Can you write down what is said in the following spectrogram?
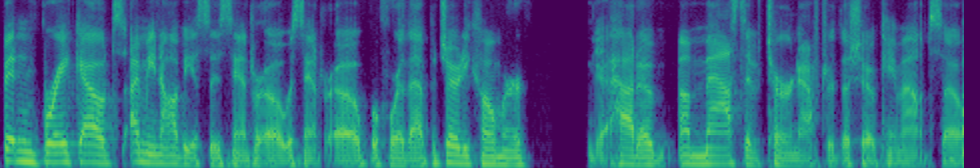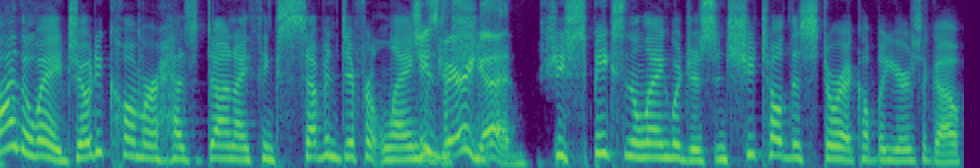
been breakouts. I mean, obviously Sandra Oh was Sandra Oh before that, but Jodie Comer had a, a massive turn after the show came out. So by the way, Jodie Comer has done, I think, seven different languages. she's very She- good. She speaks in the languages, and she told this story a couple years ago.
